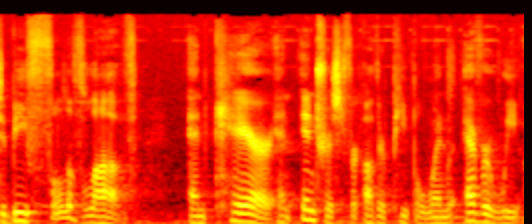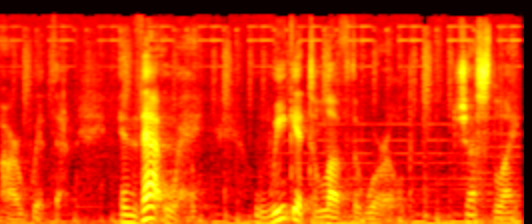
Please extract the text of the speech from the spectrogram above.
to be full of love and care and interest for other people whenever we are with them. In that way, we get to love the world just like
